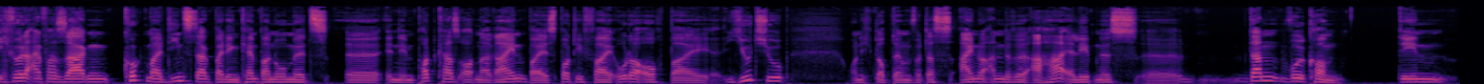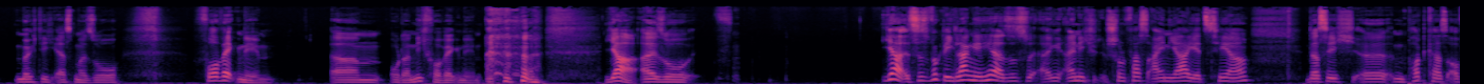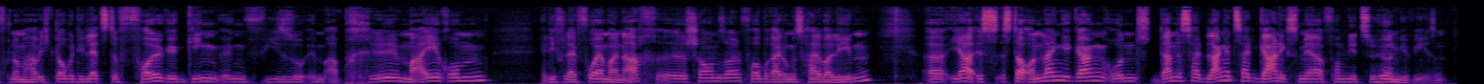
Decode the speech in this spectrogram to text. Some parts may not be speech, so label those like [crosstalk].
ich würde einfach sagen, guckt mal Dienstag bei den Camper Nomads äh, in den Podcast-Ordner rein, bei Spotify oder auch bei YouTube. Und ich glaube, dann wird das ein oder andere Aha-Erlebnis äh, dann wohl kommen. Den möchte ich erstmal so vorwegnehmen. Ähm, oder nicht vorwegnehmen. [laughs] ja, also ja, es ist wirklich lange her. Es ist eigentlich schon fast ein Jahr jetzt her, dass ich äh, einen Podcast aufgenommen habe. Ich glaube, die letzte Folge ging irgendwie so im April, Mai rum. Hätte ich vielleicht vorher mal nachschauen sollen. Vorbereitung ist halber Leben. Äh, ja, ist, ist da online gegangen und dann ist halt lange Zeit gar nichts mehr von mir zu hören gewesen.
